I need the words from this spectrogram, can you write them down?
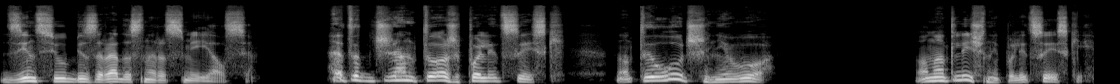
Дзинсю безрадостно рассмеялся. Этот Джан тоже полицейский, но ты лучше него. Он отличный полицейский.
